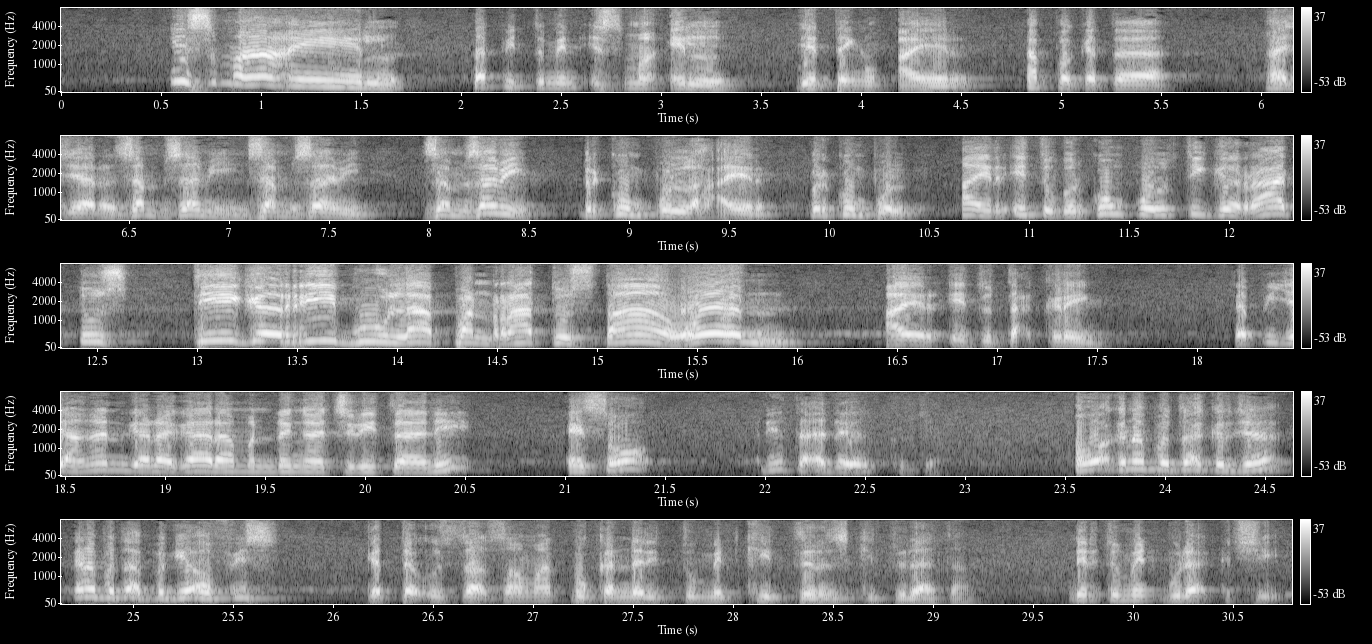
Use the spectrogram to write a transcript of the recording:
Ismail. Tapi tumit Ismail dia tengok air. Apa kata Hajar? Zamzami Zamzami Zamzami. Berkumpullah air berkumpul. Air itu berkumpul 300 3.800 tahun air itu tak kering. Tapi jangan gara-gara mendengar cerita ni, esok dia tak ada kerja. Awak kenapa tak kerja? Kenapa tak pergi ofis? Kata Ustaz Samad, bukan dari tumit kita rezeki itu datang. Dari tumit budak kecil.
